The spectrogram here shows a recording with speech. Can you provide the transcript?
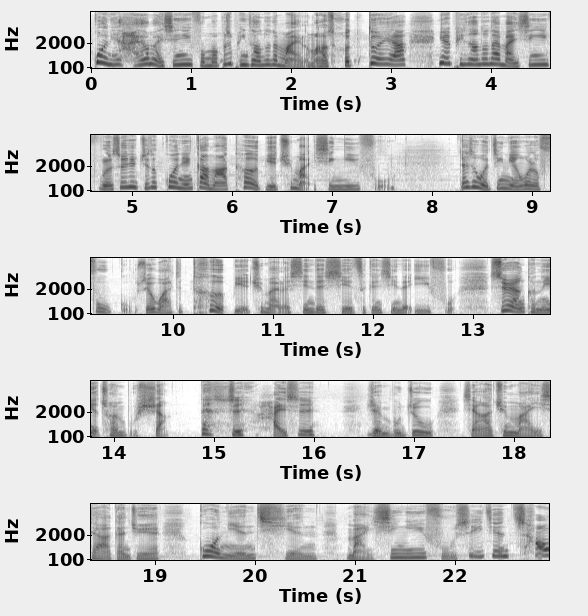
过年还要买新衣服吗？不是平常都在买了吗？”他说：“对呀，因为平常都在买新衣服了，所以就觉得过年干嘛特别去买新衣服。”但是我今年为了复古，所以我还是特别去买了新的鞋子跟新的衣服。虽然可能也穿不上，但是还是忍不住想要去买一下。感觉过年前买新衣服是一件超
